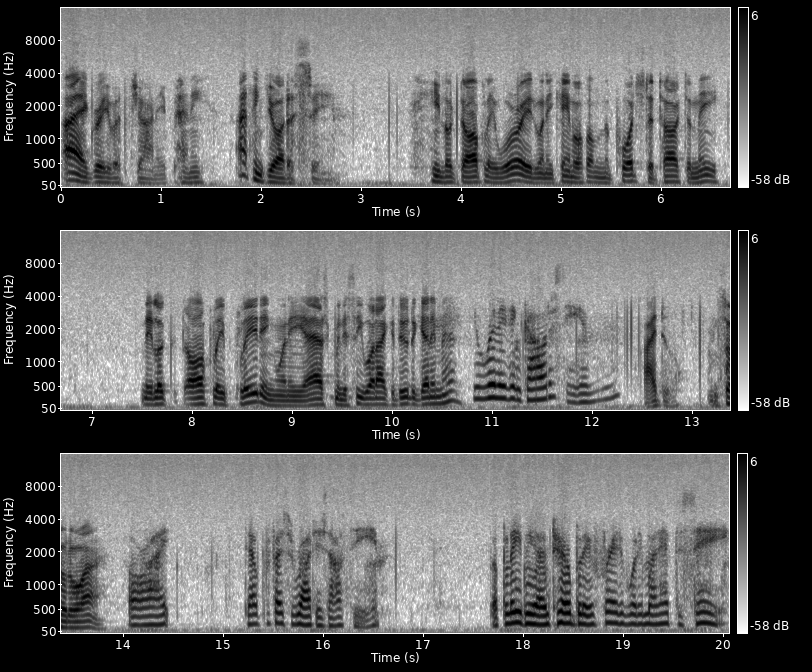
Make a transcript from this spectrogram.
I agree with Johnny, Penny. I think you ought to see him. He looked awfully worried when he came up on the porch to talk to me. And he looked awfully pleading when he asked me to see what I could do to get him in. You really think I ought to see him? I do. And so do I. All right. Tell Professor Rogers I'll see him. But believe me, I'm terribly afraid of what he might have to say.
